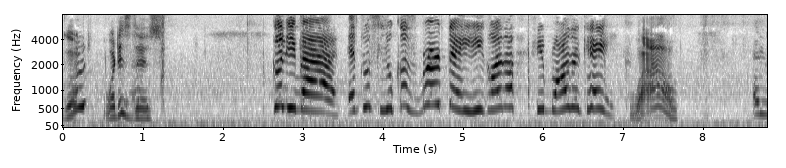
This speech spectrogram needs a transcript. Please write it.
Good. Good what is this Goodie bag. It was Luca's birthday. He got a. He brought a cake. Wow And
